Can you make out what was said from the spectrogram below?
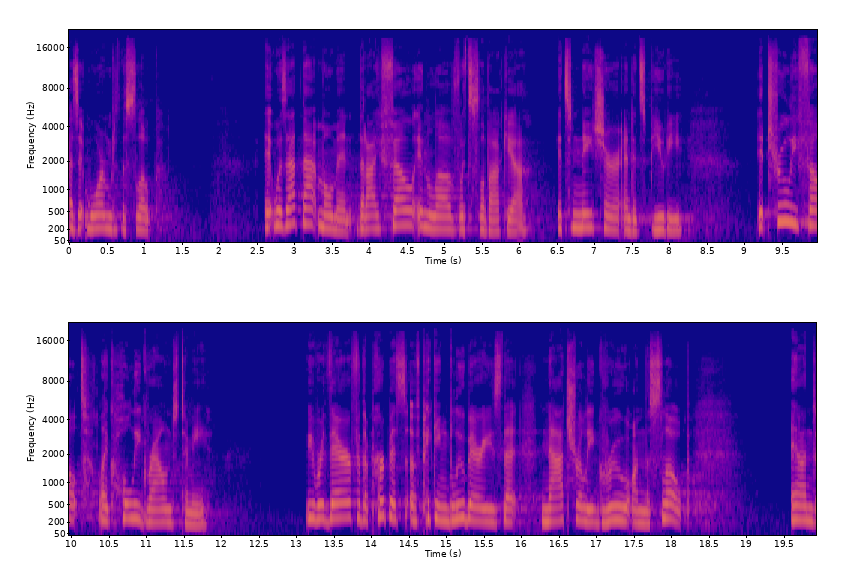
as it warmed the slope. It was at that moment that I fell in love with Slovakia, its nature and its beauty. It truly felt like holy ground to me. We were there for the purpose of picking blueberries that naturally grew on the slope. And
